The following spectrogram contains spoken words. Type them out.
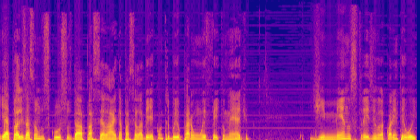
E a atualização dos custos da parcela A e da parcela B contribuiu para um efeito médio de menos 3,48,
